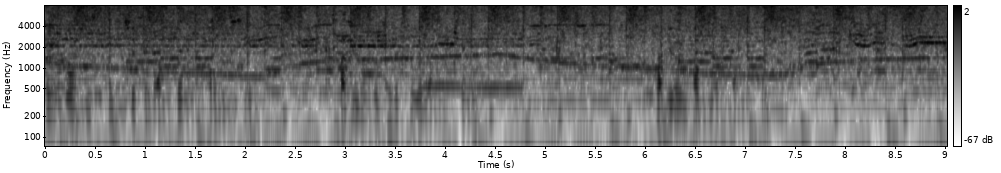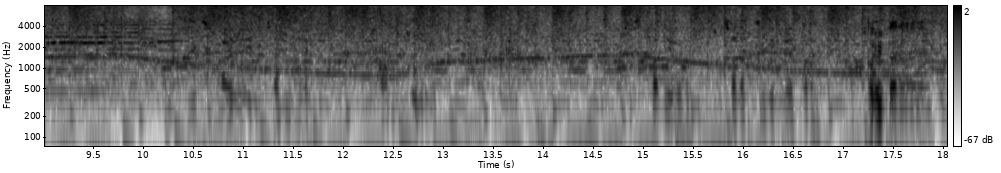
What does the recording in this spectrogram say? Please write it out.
다시 동쪽이고 이스트비치에서 남쪽으로 가고 있어요 사진 오른편에 쓰고 남쪽으로 스타디움 방면 남쪽 이스트비치 하이웨이 전쟁 남쪽으로 스타디움 주차장 진입해서 그 서쪽으로 일단은 그좀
